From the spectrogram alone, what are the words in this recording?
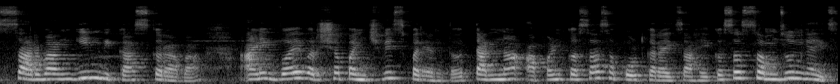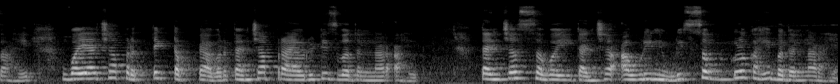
सर्वांगीण विकास करावा आणि वय वर्ष पंचवीसपर्यंत त्यांना आपण कसा सपोर्ट करायचा आहे कसं समजून घ्यायचं आहे वयाच्या प्रत्येक टप्प्यावर त्यांच्या प्रायोरिटीज बदलणार आहेत. त्यांच्या सवयी त्यांच्या आवडीनिवडी सगळं काही बदलणार आहे.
